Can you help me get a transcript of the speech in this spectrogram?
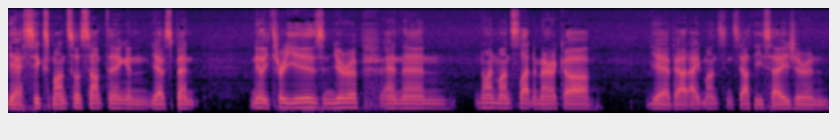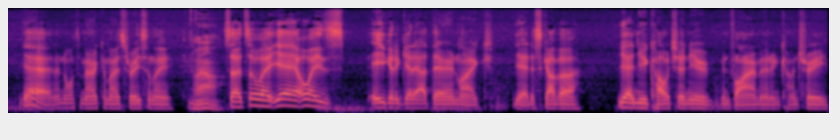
yeah, six months or something. And, yeah, I've spent nearly three years in Europe and then nine months Latin America. Yeah, about eight months in Southeast Asia and, yeah, in North America most recently. Wow. So it's always yeah, always eager to get out there and like yeah, discover yeah, new culture, new environment and country.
